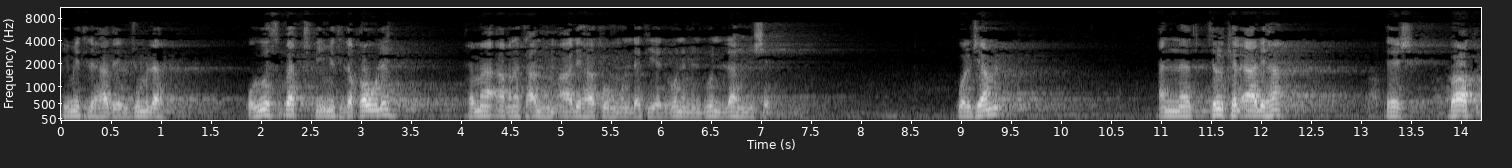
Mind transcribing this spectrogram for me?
في مثل هذه الجملة ويثبت في مثل قوله فما أغنت عنهم آلهتهم التي يدعون من دون الله من شيء. والجمع أن تلك الآلهة إيش؟ باطل.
